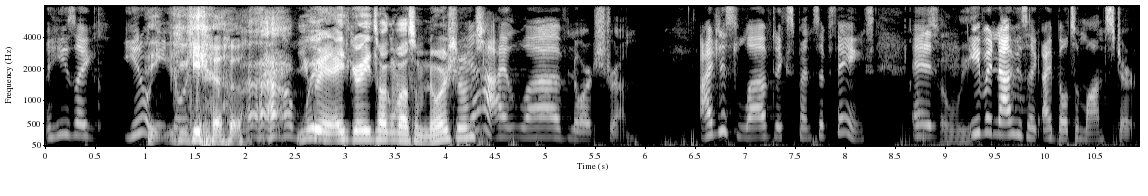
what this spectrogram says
And he's like, "You don't need Nordstrom." yeah, you were in eighth grade talking about some Nordstroms. yeah, I love Nordstrom. I just loved expensive things. And so even now, he's like, "I built a monster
